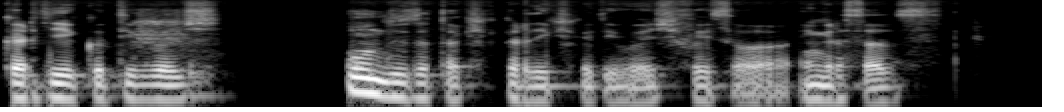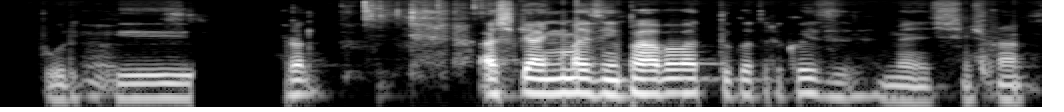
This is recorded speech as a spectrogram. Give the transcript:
cardíaco que eu tive hoje. Um dos ataques cardíacos que eu tive hoje foi só engraçado. Porque pronto. Acho que ganho mais em pabate do que outra coisa. Mas, mas pronto,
